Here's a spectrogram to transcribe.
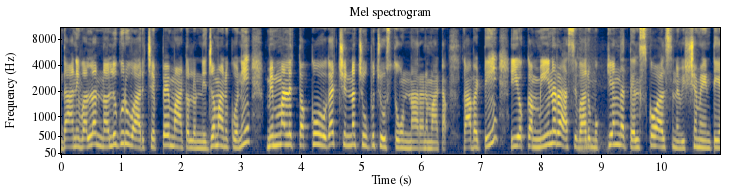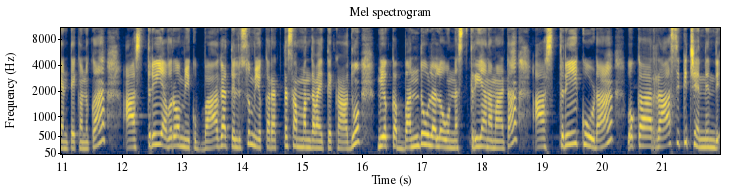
దానివల్ల నలుగురు వారు చెప్పే మాటలు నిజం అనుకొని మిమ్మల్ని తక్కువగా చిన్న చూపు చూస్తూ ఉన్నారనమాట కాబట్టి ఈ యొక్క మీనరాశి వారు ముఖ్యంగా తెలుసుకోవాల్సిన విషయం ఏంటి అంటే కనుక ఆ స్త్రీ ఎవరో మీకు బాగా తెలుసు మీ యొక్క రక్త సంబంధం అయితే కాదు మీ యొక్క బంధువులలో ఉన్న స్త్రీ అనమాట ఆ స్త్రీ కూడా ఒక రాశికి చెందింది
